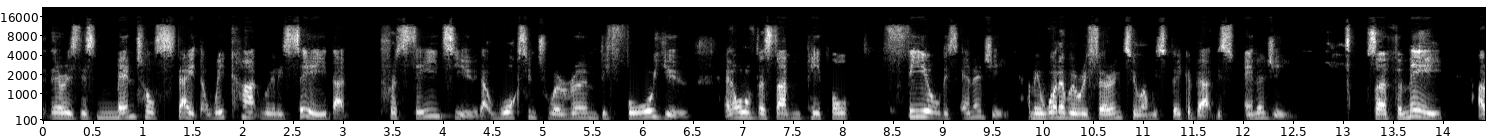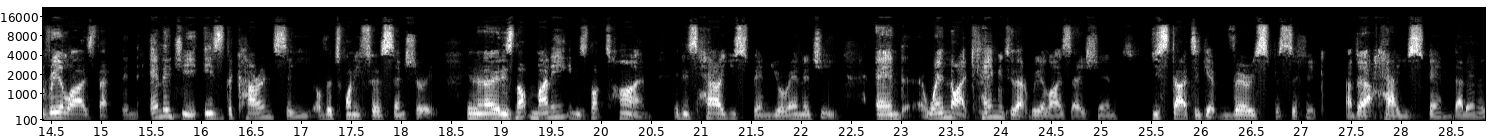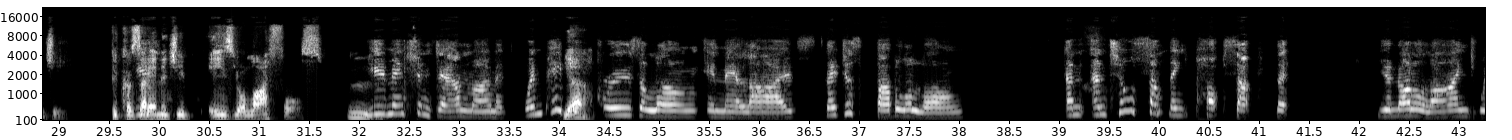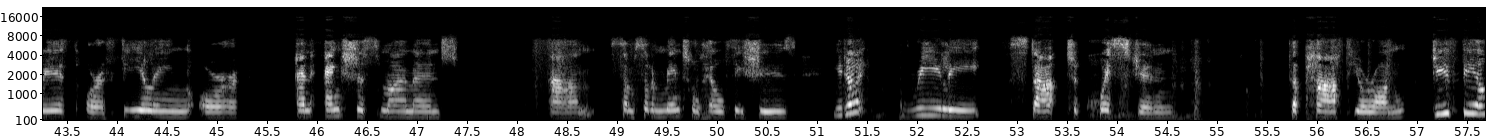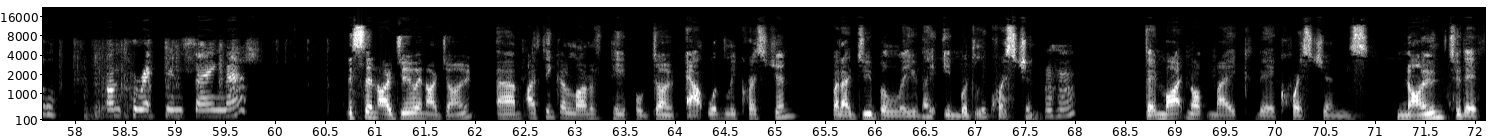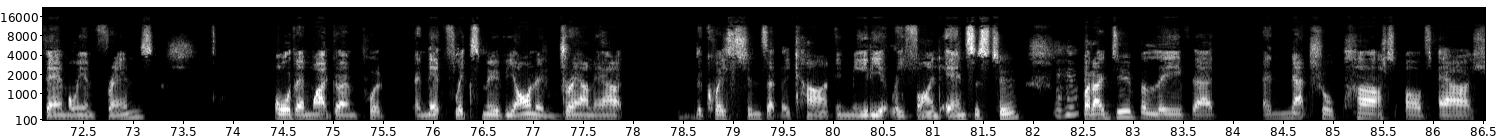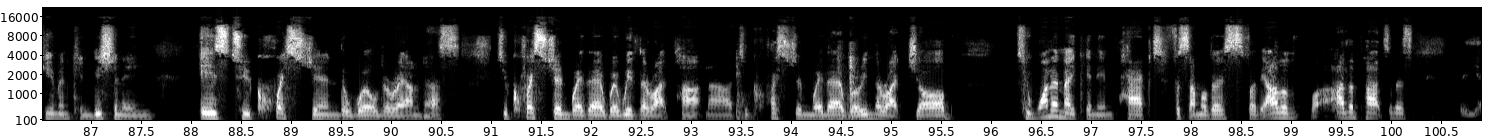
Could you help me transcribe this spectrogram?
there is this mental state that we can't really see that precedes you, that walks into a room before you. And all of a sudden people feel this energy. I mean, what are we referring to when we speak about this energy? So for me, I realized that an energy is the currency of the 21st century. You know, it is not money, it is not time, it is how you spend your energy. And when I came into that realization, you start to get very specific about how you spend that energy because that energy is your life force. Mm. You mentioned down moment. When people yeah. cruise along in their lives, they just bubble along and until something pops up that you're not aligned with or a feeling or an anxious moment um, some sort of mental health issues you don't really start to question the path you're on do you feel i'm correct in saying that listen i do and i don't um, i think a lot of people don't outwardly question but i do believe they inwardly question mm-hmm they might not make their questions known to their family and friends, or they might go and put a Netflix movie on and drown out the questions that they can't immediately find answers to. Mm-hmm. But I do believe that a natural part of our human conditioning is to question the world around us, to question whether we're with the right partner, to question whether we're in the right job, to want to make an impact for some of us, for the other other parts of us.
